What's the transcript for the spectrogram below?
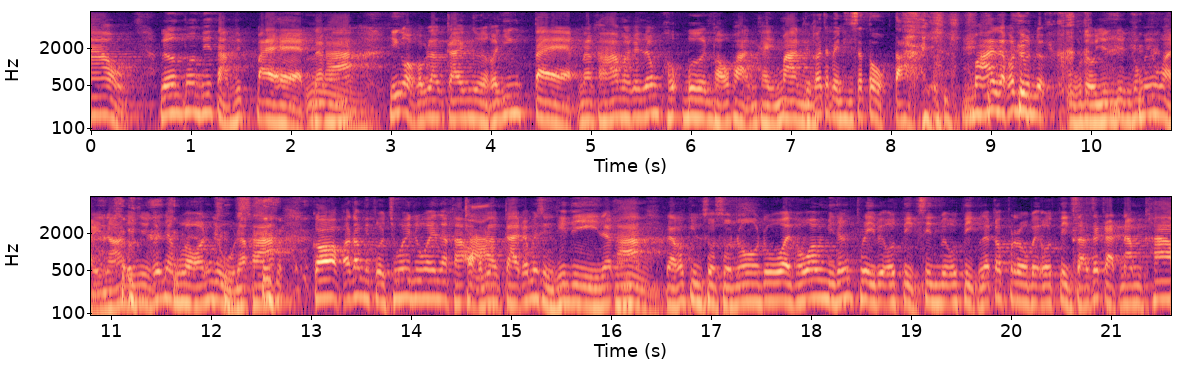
39 เริ่มต้นที่ 38 นะคะ ยิ่งออกกำลังกายเหงื่อก็ยิ่งแตกนะคะ มันก็ต้องเบิร์นเผาผลาญไขมันเดี๋ยวก็จะเป็นฮิสโตกตาย ไม้แล้วก็เดินแบบโอ้โหเดี๋ยวเย็นๆก็ไม่ไหวนะเย็นๆก็ยังร้อนอยู่นะคะ ก็ก็ต้องมีตัวช่วยด้วยนะคะคอรัอบกกำลังกายก็เป็นสิ่งที่ดีนะคะอืมแล้วก็กินโซโซโนด้วย เพราะว่ามันมีทั้งพรีไบโอติกซินไบโอติก และก็โปรไบโอติกสารสกัดนำเข้า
